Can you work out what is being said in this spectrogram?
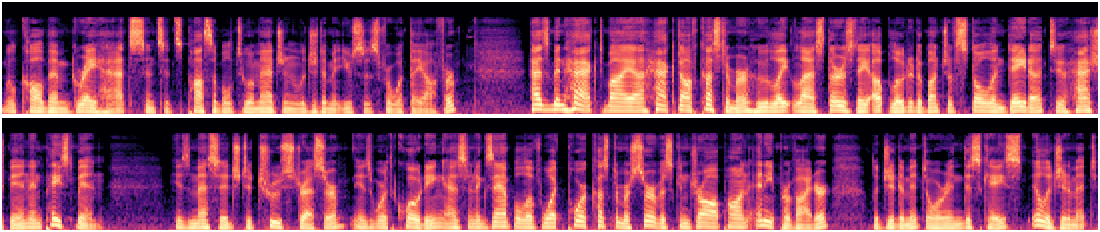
we'll call them gray hats since it's possible to imagine legitimate uses for what they offer, has been hacked by a hacked off customer who late last Thursday uploaded a bunch of stolen data to Hashbin and Pastebin. His message to TrueStressor is worth quoting as an example of what poor customer service can draw upon any provider, legitimate or in this case, illegitimate.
